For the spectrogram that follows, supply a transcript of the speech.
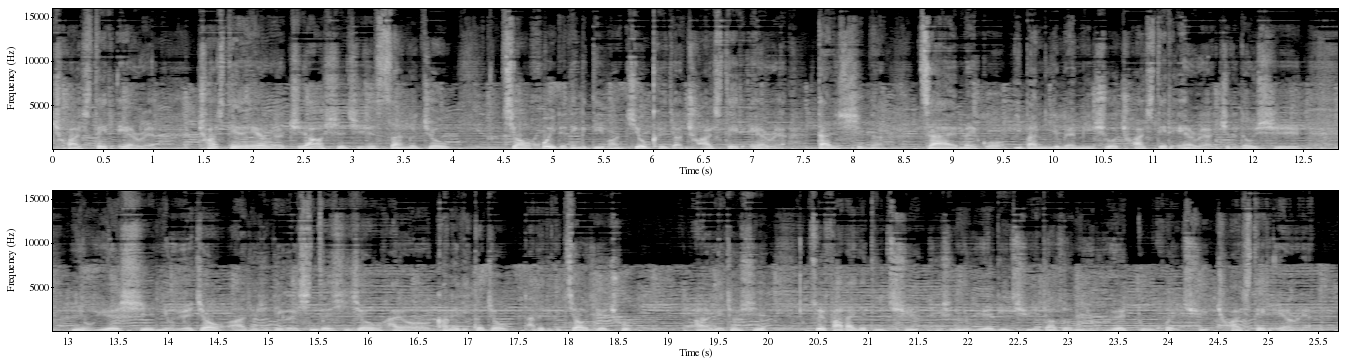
Tri-State Area。Tri-State Area 只要是其实三个州 交汇的那个地方就可以叫 Tri-State Area，但是呢，在美国一般人们说 Tri-State Area 指的都是纽约市、纽约州啊，就是这个新泽西州还有康涅狄克州它的这个交界处啊，也就是最发达一个地区，就是纽约地区，也叫做纽约都会区 Tri-State Area。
